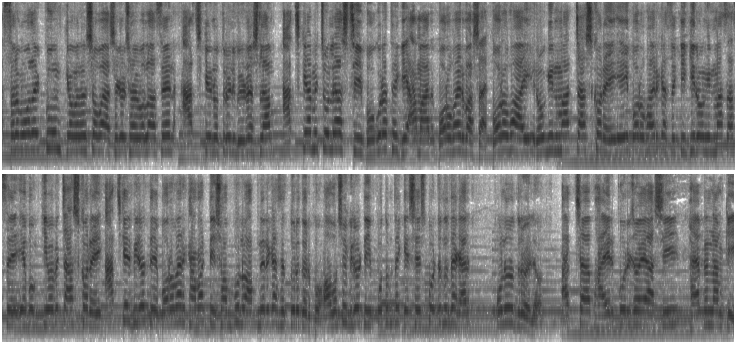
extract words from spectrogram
আসসালামু আলাইকুম কেমন আছেন সবাই? আশা করি সবাই ভালো আছেন। আজকে নতুন একটি ভিডিও আসলাম। আজকে আমি চলে আসছি বগুড়া থেকে আমার বড় ভাইয়ের বাসায়। বড় ভাই রঙিন মাছ চাষ করে। এই বড় ভাইয়ের কাছে কি কি রঙিন মাছ আছে এবং কীভাবে চাষ করে? আজকের ভিডিওতে বড় ভাইয়ের খাবারটি সম্পূর্ণ আপনাদের কাছে তুলে ধরবো। অবশ্যই ভিডিওটি প্রথম থেকে শেষ পর্যন্ত দেখার অনুরোধ রইল। আচ্ছা ভাইয়ের পরিচয়ে আসি। ভাই আপনার নাম কি?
